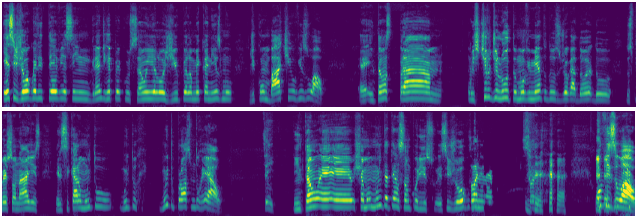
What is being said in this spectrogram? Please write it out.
esse jogo ele teve assim grande repercussão e elogio pelo mecanismo de combate e o visual. É, então, para o estilo de luta, o movimento dos jogadores, do, dos personagens, eles ficaram muito, muito, muito próximo do real. Sim. Então, é, é, chamou muita atenção por isso. Esse jogo, Sony, né? Sony. o visual,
